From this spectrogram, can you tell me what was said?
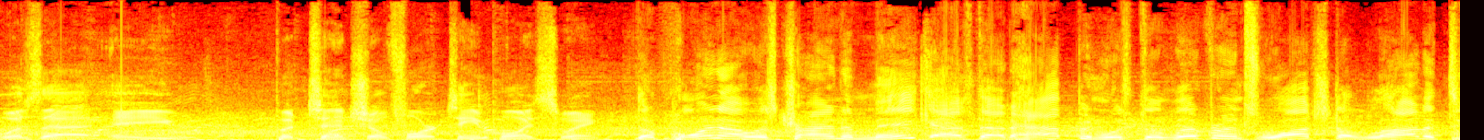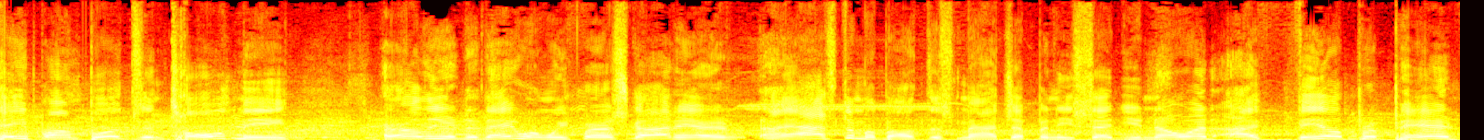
was that a potential 14-point swing. The point I was trying to make as that happened was Deliverance watched a lot of tape on Boogs and told me earlier today when we first got here, I asked him about this matchup, and he said, you know what, I feel prepared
